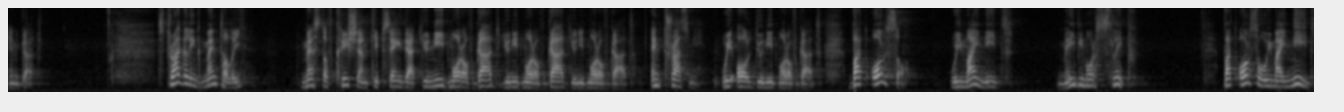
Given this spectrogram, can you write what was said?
in God. Struggling mentally, most of Christians keep saying that you need more of God, you need more of God, you need more of God. And trust me, we all do need more of God. But also, we might need maybe more sleep. But also, we might need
